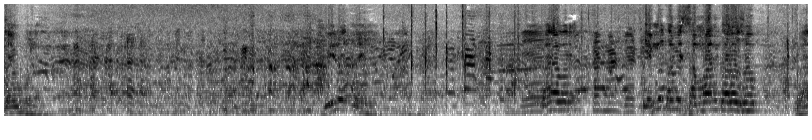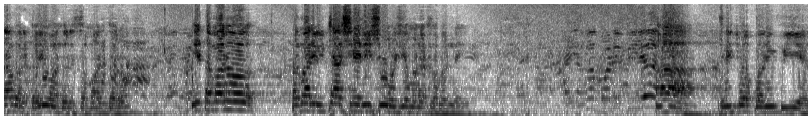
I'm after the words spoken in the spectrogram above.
કેવું પડે? વિરોધ નહીં. બરાબર. એમનું તમે સન્માન કરો છો? બરાબર, કયું વાંધો સન્માન કરો. એ તમારો, તમારી વિચાર શૈલી શું હશે મને ખબર નહીં. હા, ત્રીજો પરિબીય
